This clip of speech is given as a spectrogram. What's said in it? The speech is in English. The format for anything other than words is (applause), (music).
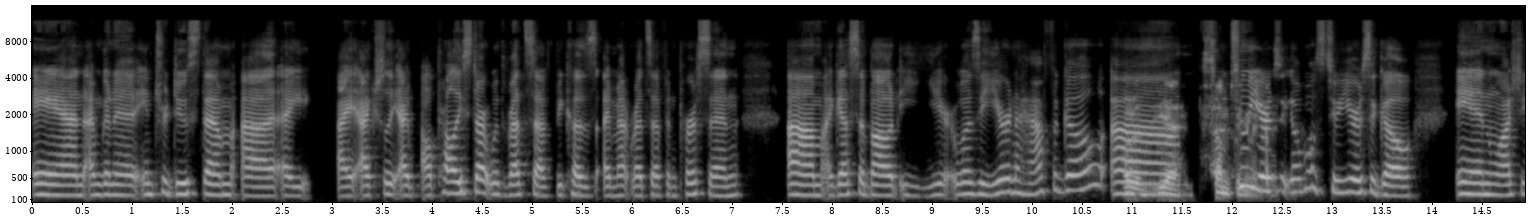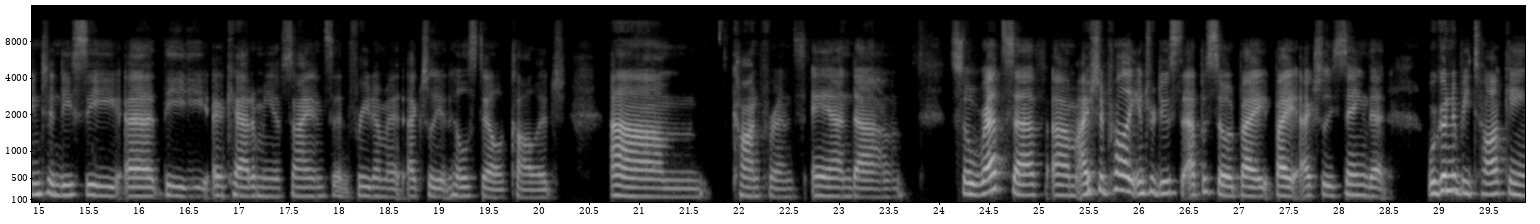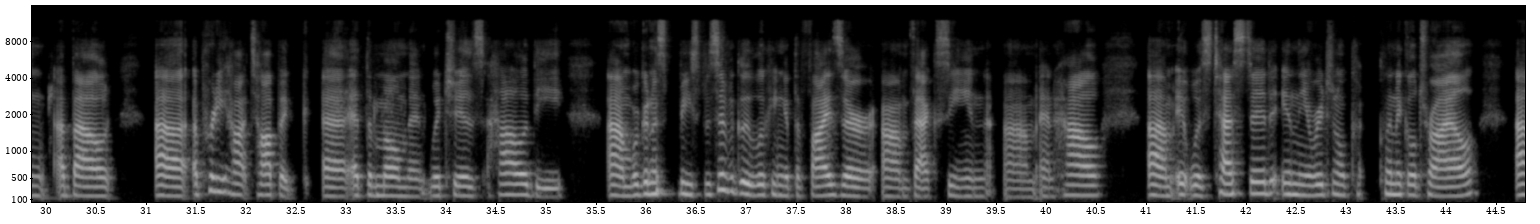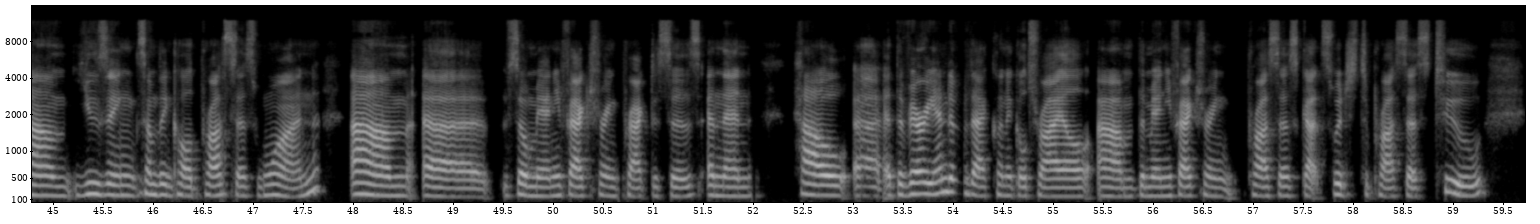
and I'm going to introduce them. Uh, I I actually I, will probably start with Retsef because I met Retsef in person um i guess about a year was a year and a half ago um yeah something two like years that. ago almost two years ago in washington d.c at the academy of science and freedom at actually at hillsdale college um conference and um so retsef um i should probably introduce the episode by by actually saying that we're going to be talking about uh, a pretty hot topic uh, at the moment which is how the um, we're going to be specifically looking at the Pfizer um, vaccine um, and how um, it was tested in the original c- clinical trial um, using something called Process One, um, uh, so manufacturing practices, and then how uh, at the very end of that clinical trial, the manufacturing process got switched to Process Two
